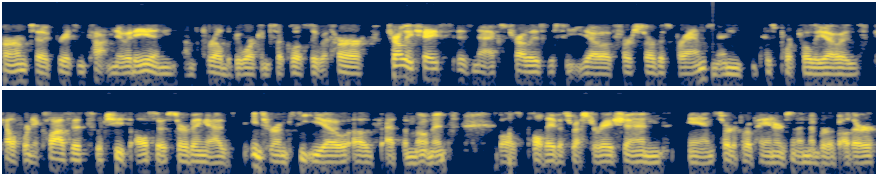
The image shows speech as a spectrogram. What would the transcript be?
term to create some continuity, and I'm thrilled to be working so closely with her. Charlie Chase is next. Charlie is the CEO of First Service Brands, and his portfolio is California Closets, which he's also serving as interim CEO of at the moment, as well as Paul Davis Restoration and CertaPro Painters and a number of other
